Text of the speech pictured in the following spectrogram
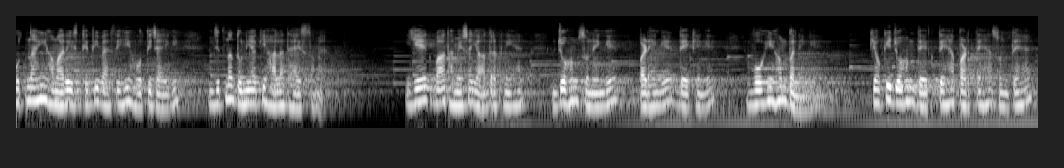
उतना ही हमारी स्थिति वैसी ही होती जाएगी, जितना दुनिया की हालत है इस समय। ये एक बात हमेशा याद रखनी है। जो हम सुनेंगे, पढ़ेंगे, देखेंगे, वो ही हम बनेंगे। क्योंकि जो हम देखते हैं, पढ़ते हैं, सुनते हैं,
